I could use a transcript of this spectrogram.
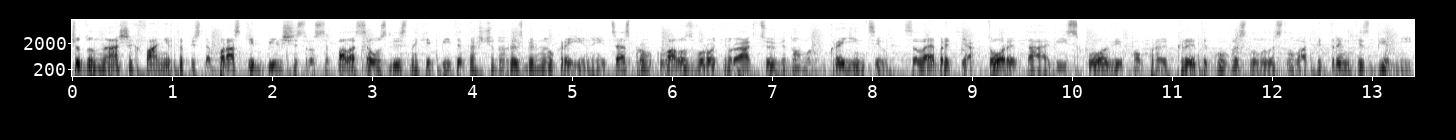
Щодо наших фанів, то після поразки більшість розсипалася у злісних епітетах щодо гри збірної України, і це спровокувало зворотню реакцію відомих українців. Селебриті, актори та військові, попри критику, висловили слова підтримки збірній.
